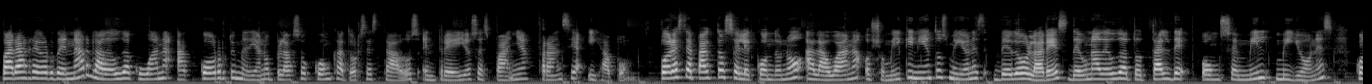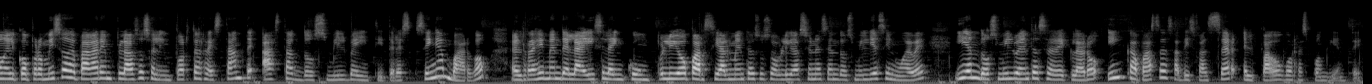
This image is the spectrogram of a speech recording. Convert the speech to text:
para reordenar la deuda cubana a corto y mediano plazo con 14 estados, entre ellos España, Francia y Japón. Por este pacto se le condonó a La Habana 8.500 millones de dólares de una deuda total de 11.000 millones, con el compromiso de pagar en plazos el importe restante hasta 2023. Sin embargo, el régimen de la isla incumplió parcialmente sus obligaciones en 2019 y en 2020 se declaró incapaz de satisfacer el pago correspondiente.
